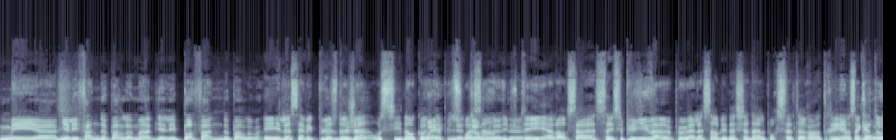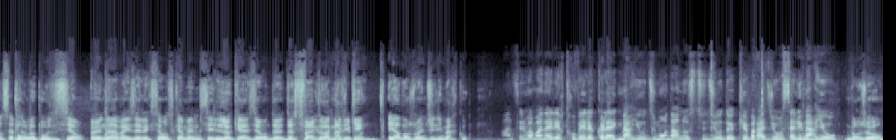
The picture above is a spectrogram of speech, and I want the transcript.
Mais euh, il y a les fans de Parlement, puis il y a les pas fans de Parlement. Et là, c'est avec plus de gens aussi, donc on Ouais, était plus de le 60 double de- députés. Alors, ça, ça c'est plus vivant un peu à l'Assemblée nationale pour cette rentrée. Mais en pour, 14 le- septembre. pour l'opposition, un an avant les élections, c'est quand même c'est l'occasion de, de se faire De remarquer. Et on va rejoindre Julie Marco. C'est le moment d'aller retrouver le collègue Mario Dumont dans nos studios de Cube Radio. Salut Mario. Bonjour.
